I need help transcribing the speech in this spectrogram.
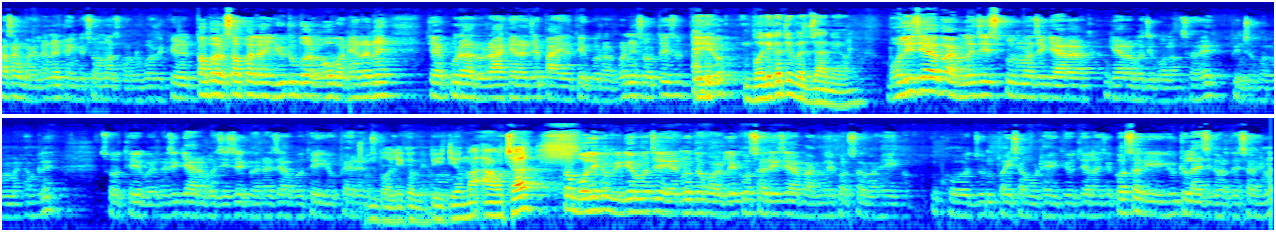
पासाङ भाइलाई नै थ्याङ्क यू सो मच भन्नुपर्छ। किन तपाईँहरू सबैलाई युट्युबर हो भनेर नै त्यहाँ कुराहरू राखेर चाहिँ पायो त्यो कुराहरू पनि। सो त्यस त्यही हो। भोलि कति बजी जाने हो? भोलि चाहिँ अब हामीलाई चाहिँ स्कुलमा चाहिँ एघार एघार बजी बोलाउँछ है प्रिन्सिपल म्याडमले। सो त्यही भएर चाहिँ एघार बजी चाहिँ गएर चाहिँ अब त्यही हो प्यारेन्ट्स भोलिको भिडियोमा आउँछ। सो भोलिको भिडियोमा चाहिँ हेर्नु तपाईँहरूले कसरी चाहिँ अब हामीले कसर भाइको जुन पैसा उठाएको थियो त्यसलाई चाहिँ कसरी युटिलाइज गर्दैछ होइन?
